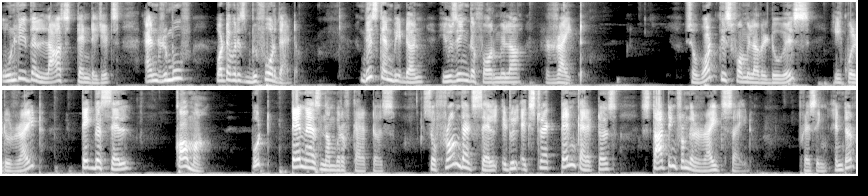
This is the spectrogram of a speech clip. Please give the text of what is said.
only the last 10 digits and remove whatever is before that. This can be done using the formula RIGHT. So what this formula will do is equal to RIGHT, take the cell comma, put 10 as number of characters. So from that cell, it will extract 10 characters starting from the right side. Pressing enter.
